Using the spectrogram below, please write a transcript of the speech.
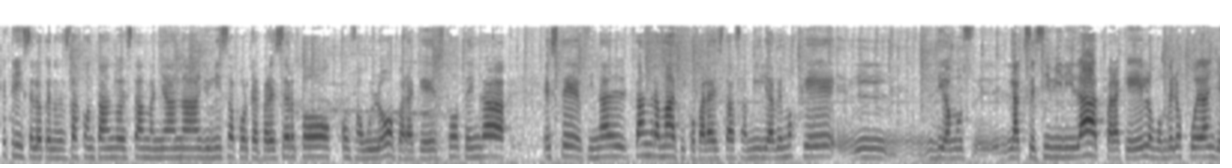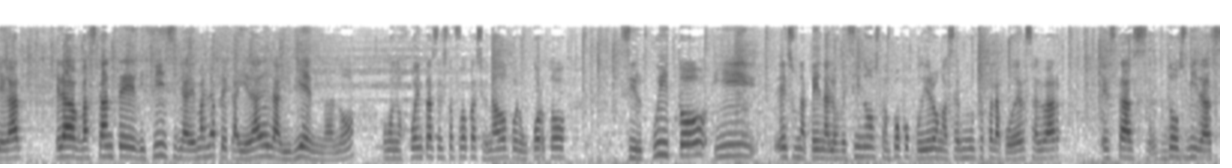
Qué triste lo que nos estás contando esta mañana, Yulisa, porque al parecer todo confabuló para que esto tenga este final tan dramático para esta familia. Vemos que, digamos, la accesibilidad para que los bomberos puedan llegar era bastante difícil, además la precariedad de la vivienda, ¿no? Como nos cuentas, esto fue ocasionado por un corto circuito y es una pena. Los vecinos tampoco pudieron hacer mucho para poder salvar estas dos vidas.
